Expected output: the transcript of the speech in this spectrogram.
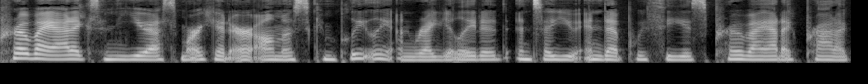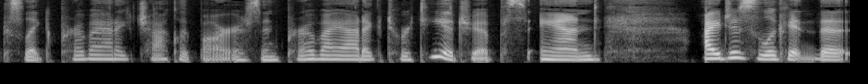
Probiotics in the US market are almost completely unregulated. And so you end up with these probiotic products like probiotic chocolate bars and probiotic tortilla chips. And I just look at the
